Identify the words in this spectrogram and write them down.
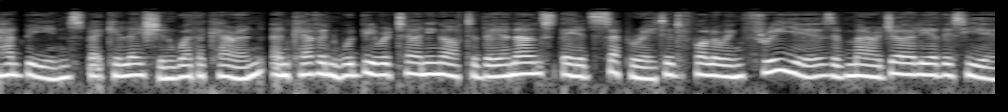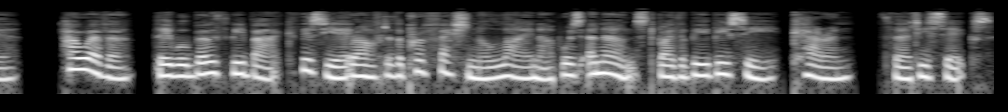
had been speculation whether Karen and Kevin would be returning after they announced they had separated following three years of marriage earlier this year. However, they will both be back this year after the professional lineup was announced by the BBC. Karen, 36,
